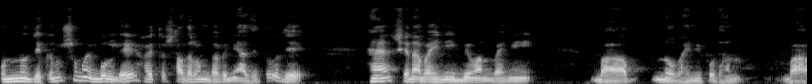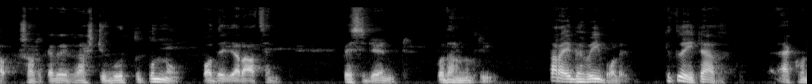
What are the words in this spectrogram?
অন্য যে কোনো সময় বললে হয়তো সাধারণভাবে নেওয়া যেত যে হ্যাঁ সেনাবাহিনী, বিমান বাহিনী বা নৌবাহিনী প্রধান বা সরকারের রাষ্ট্রীয় গুরুত্বপূর্ণ পদে যারা আছেন, প্রেসিডেন্ট, প্রধানমন্ত্রী তারা এইভাবেই বলেন কিন্তু এটার এখন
